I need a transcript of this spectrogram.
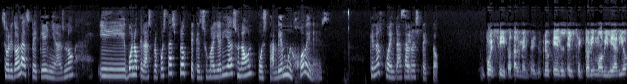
sobre todo las pequeñas, ¿no? Y bueno, que las propuestas Proctec en su mayoría son aún pues también muy jóvenes. ¿Qué nos cuentas al respecto? Pues sí, totalmente. Yo creo que el, sector inmobiliario,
